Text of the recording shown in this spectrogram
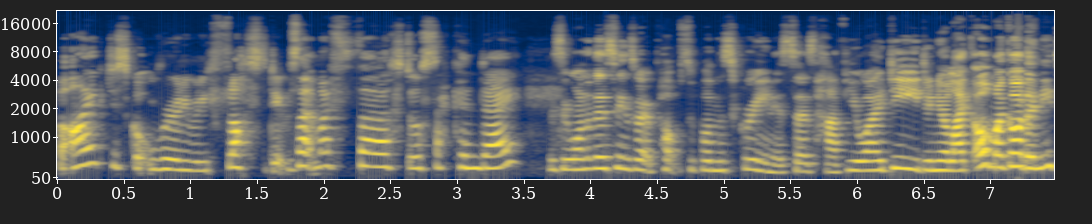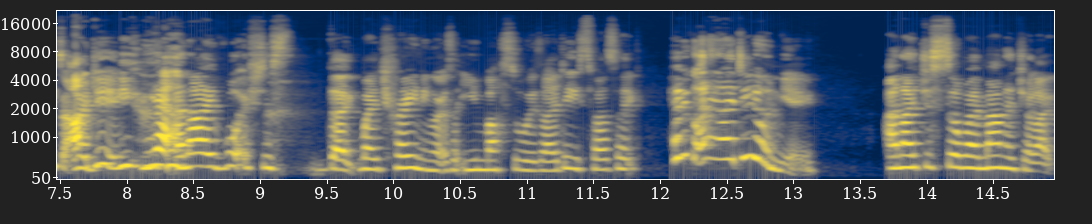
But I just got really, really flustered. It was like my first or second day. Is it one of those things where it pops up on the screen? It says, Have you ID'd? And you're like, Oh my god, I need to ID. Yeah, and I watched this, like, my training where it's like, you must always ID. So I was like, have you got any ID on you? And I just saw my manager, like,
